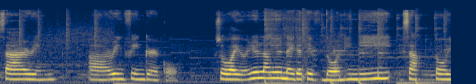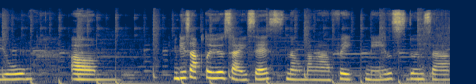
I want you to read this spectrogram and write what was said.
sa ring, ah, ring finger ko. So, ayun. Yun lang yung negative doon. Hindi sakto yung um, hindi sakto yung sizes ng mga fake nails dun sa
